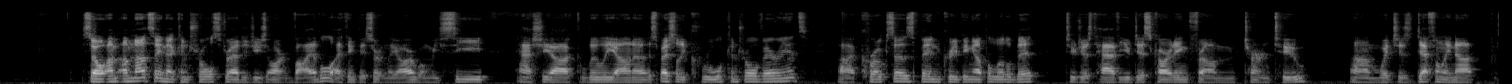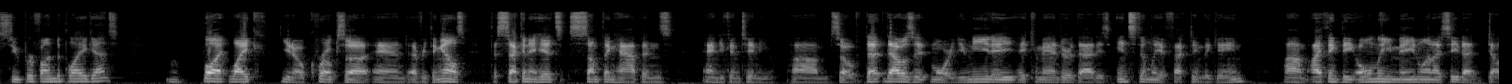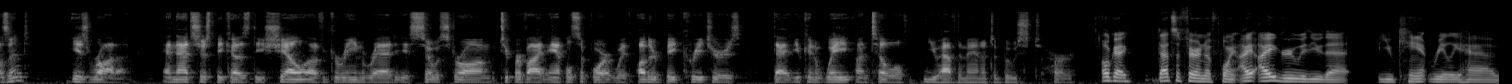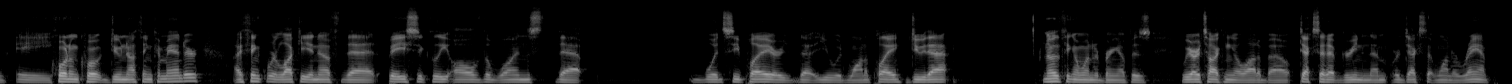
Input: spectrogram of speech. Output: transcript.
So I'm, I'm not saying that control strategies aren't viable. I think they certainly are. When we see Ashiok, Liliana, especially cruel control variants, uh, Kroxa's been creeping up a little bit to just have you discarding from turn two, um, which is definitely not super fun to play against. But like, you know, Kroxa and everything else, the second it hits, something happens and you continue. Um, so that that was it more. You need a, a commander that is instantly affecting the game. Um, I think the only main one I see that doesn't is Radha. And that's just because the shell of green red is so strong to provide ample support with other big creatures that you can wait until you have the mana to boost her. Okay, that's a fair enough point. I, I agree with you that you can't really have a quote unquote do nothing commander. I think we're lucky enough that basically all of the ones that would see play or that you would want to play, do that. Another thing I wanted to bring up is we are talking a lot about decks that have green in them or decks that want to ramp,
